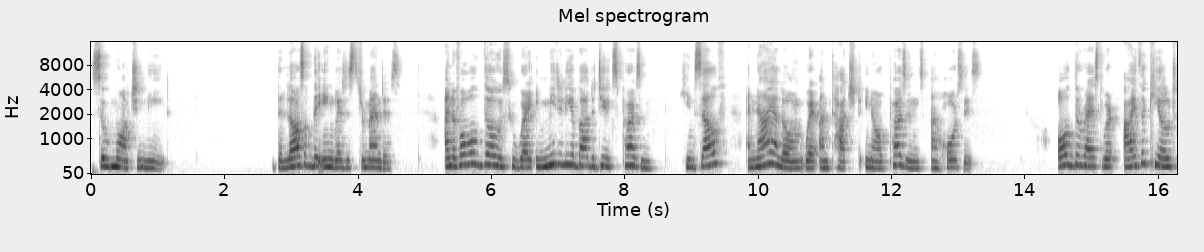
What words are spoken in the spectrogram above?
so much in need. the loss of the English is tremendous, and of all those who were immediately about the Duke's person, himself and I alone were untouched in our persons and horses. All the rest were either killed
